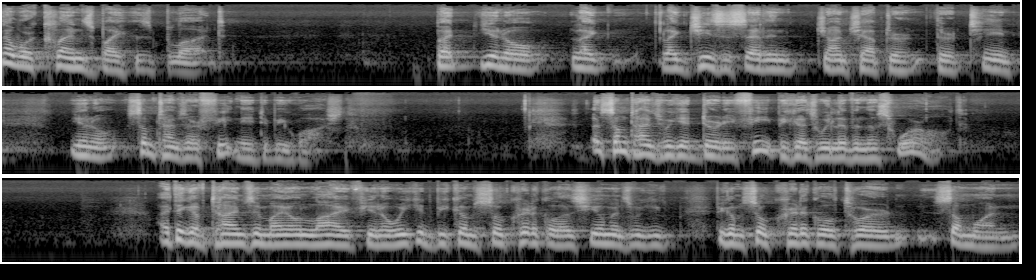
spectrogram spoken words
Now we're cleansed by his blood. But, you know, like, like Jesus said in John chapter 13, you know, sometimes our feet need to be washed. Sometimes we get dirty feet because we live in this world. I think of times in my own life, you know, we could become so critical as humans, we could become so critical toward someone,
